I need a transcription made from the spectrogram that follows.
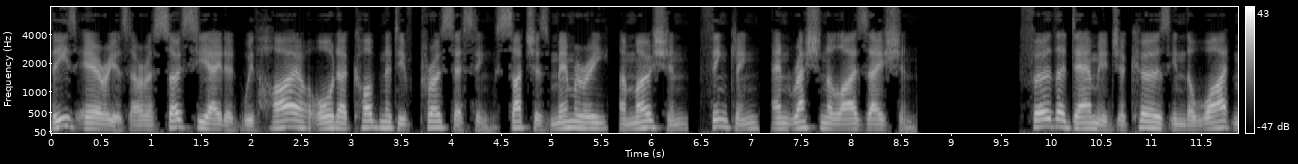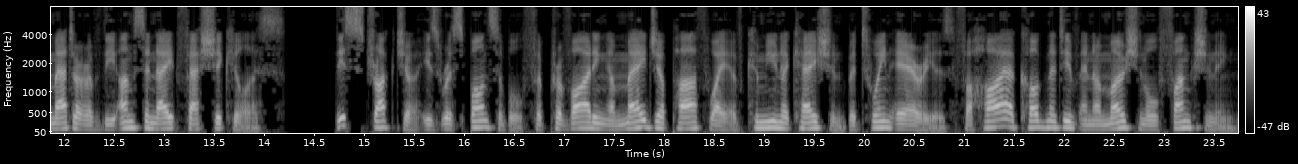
These areas are associated with higher-order cognitive processing such as memory, emotion, thinking, and rationalization. Further damage occurs in the white matter of the uncinate fasciculus. This structure is responsible for providing a major pathway of communication between areas for higher cognitive and emotional functioning,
